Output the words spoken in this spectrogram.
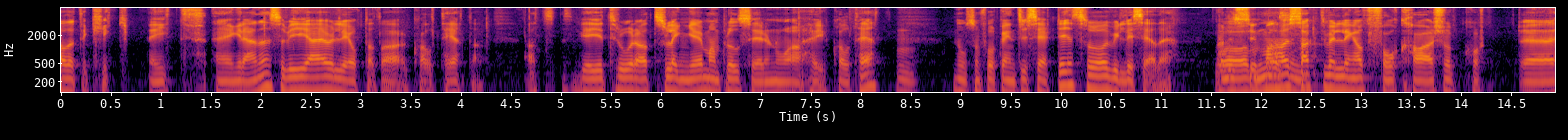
og dette clickbait-greiene, så vi er veldig opptatt av kvalitet. da. At vi tror at så lenge man produserer noe av høy kvalitet, noe som folk er interessert i, så vil de se det. Og man har jo sagt veldig lenge at folk har så kort uh,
